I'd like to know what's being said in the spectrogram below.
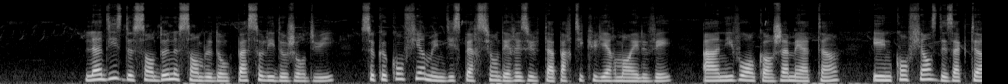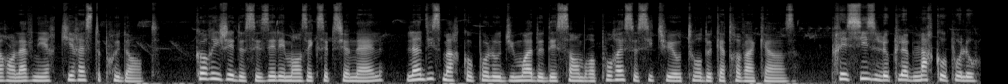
L'indice de 102 ne semble donc pas solide aujourd'hui, ce que confirme une dispersion des résultats particulièrement élevée, à un niveau encore jamais atteint, et une confiance des acteurs en l'avenir qui reste prudente. Corrigé de ces éléments exceptionnels, l'indice Marco Polo du mois de décembre pourrait se situer autour de 95. Précise le club Marco Polo.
